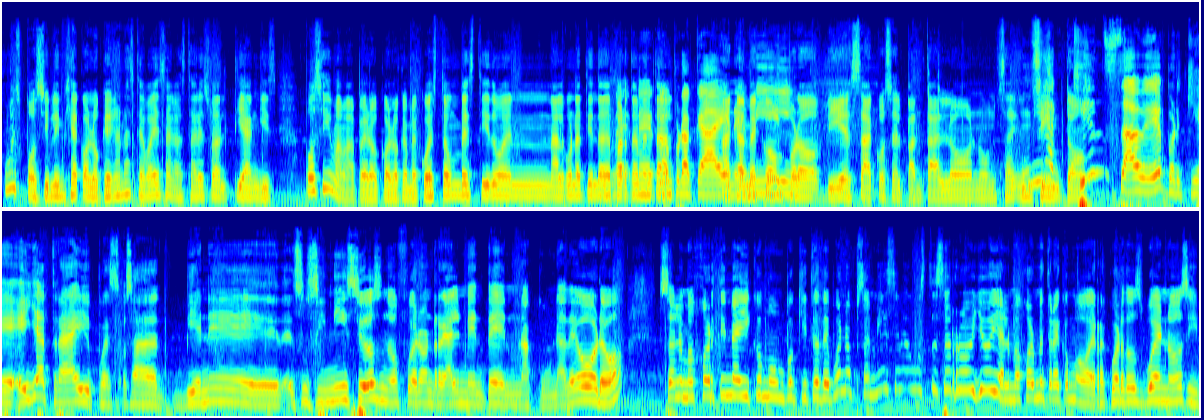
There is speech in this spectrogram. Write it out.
¿Cómo es posible, mija, con lo que ganas te vayas a gastar eso al tianguis? Pues sí, mamá, pero con lo que me cuesta un vestido en alguna tienda Me- departamental. me compro acá en acá el me mil. compro 10 sacos, el pantalón, un, cinto. ¿quién sabe? Porque ella trae, pues, o sea, viene, sus inicios no fueron realmente en una cuna de oro. A lo mejor tiene ahí como un poquito de, bueno, pues a mí sí me gusta ese rollo y a lo mejor me trae como recuerdos buenos y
